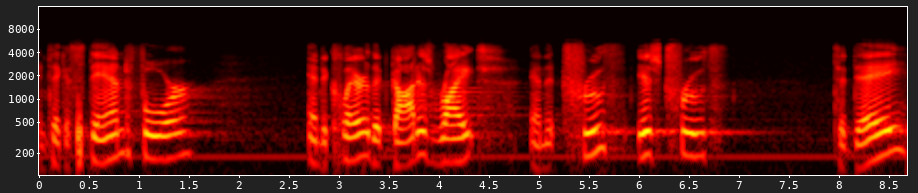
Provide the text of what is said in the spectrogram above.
and take a stand for and declare that God is right and that truth is truth today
